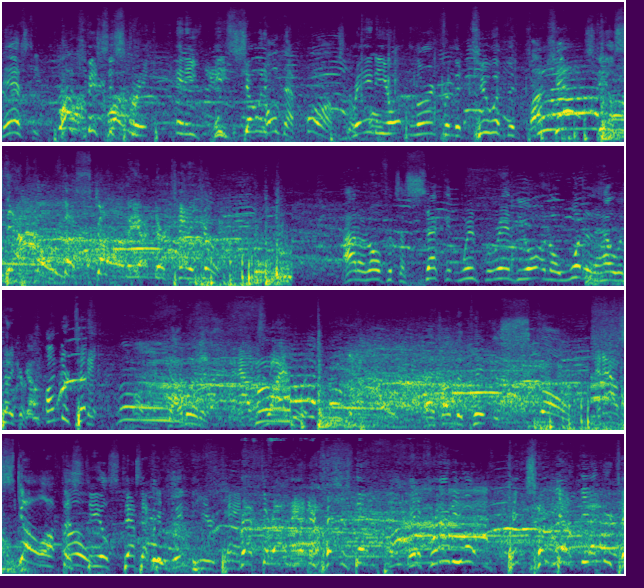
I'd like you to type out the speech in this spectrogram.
nasty punch. Vicious streak, and he, he's showing Hold that forearm. still, Randy. Orton learned from the two of the Watch out. steel step. Oh, the skull of the Undertaker. I don't know if it's a second win for Randy Orton or what the hell is Taker, Undertaker. God, look at it. Now drive it. That's Undertaker's skull. And now skull off the Oh. steel step. Second wind here. Wrapped around the Undertaker's neck. And if Randy Orton can choke out the Undertaker.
